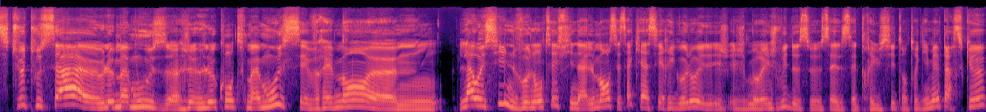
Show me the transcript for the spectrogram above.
si tu veux, tout ça, euh, le mamouze, le, conte mamouze, c'est vraiment euh, là aussi une volonté finalement. C'est ça qui est assez rigolo et je, me réjouis de ce- cette, réussite, entre guillemets, parce que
